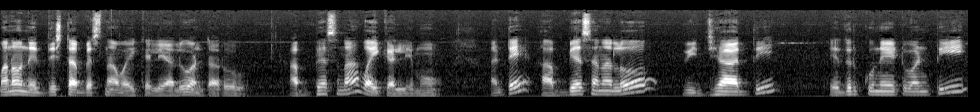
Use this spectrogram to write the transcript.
మనం నిర్దిష్ట అభ్యసన వైకల్యాలు అంటారు. అభ్యసన వైకల్యము అంటే అభ్యసనలో విద్యార్థి ఎదుర్కొనేటువంటి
